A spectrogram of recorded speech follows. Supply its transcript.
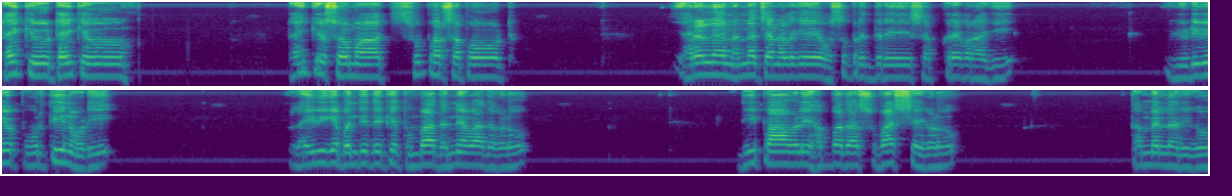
Thank you thank you thank you so much super support ಯಾರೆಲ್ಲ ನನ್ನ ಚಾನಲ್ಗೆ ಹೊಸಬರಿದ್ದರೆ, ಸಬ್ಸ್ಕ್ರೈಬರ್ ಆಗಿ, ವಿಡಿಯೋ ಪೂರ್ತಿ ನೋಡಿ. ಲೈವಿಗೆ ಬಂದಿದ್ದಕ್ಕೆ ತುಂಬ ಧನ್ಯವಾದಗಳು. ದೀಪಾವಳಿ ಹಬ್ಬದ ಶುಭಾಶಯಗಳು ತಮ್ಮೆಲ್ಲರಿಗೂ.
